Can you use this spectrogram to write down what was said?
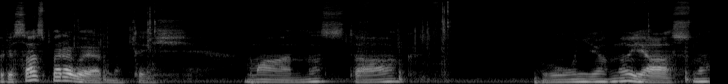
Турісас перевернутий. Маннас, так. Вунья, ну ясно.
